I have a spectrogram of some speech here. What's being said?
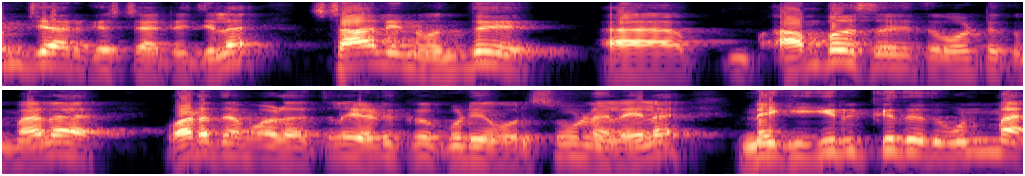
எம்ஜிஆருக்கு ஸ்ட்ராட்டஜியில் ஸ்டாலின் வந்து ஐம்பது சதவீத ஓட்டுக்கு மேலே வட தமிழகத்தில் எடுக்கக்கூடிய ஒரு சூழ்நிலையில் இன்னைக்கு இருக்குது. இது உண்மை.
